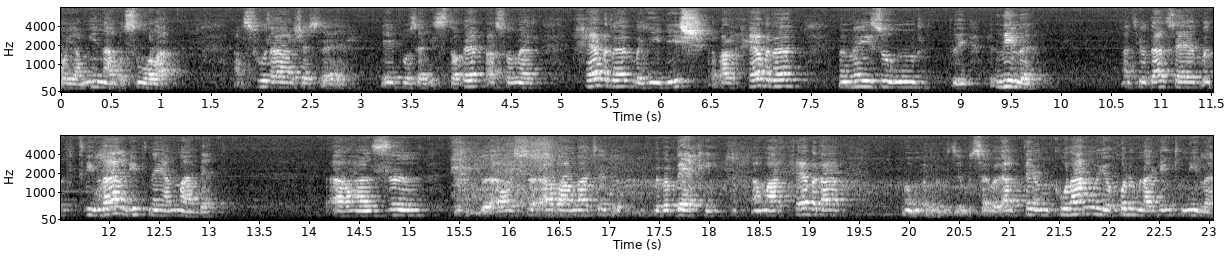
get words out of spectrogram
או ימינה או שמאלה. אז הוא ראה שזה, איפה זה הסתובב, אז הוא אומר, חבר'ה ביידיש, אבל חבר'ה מאיזו נילה. את יודעת, זה טבילה לפני המוות. אז, אז אבא אמר בבכי, אמר, חבר'ה, אתם כולנו יכולים להגיד נילה.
